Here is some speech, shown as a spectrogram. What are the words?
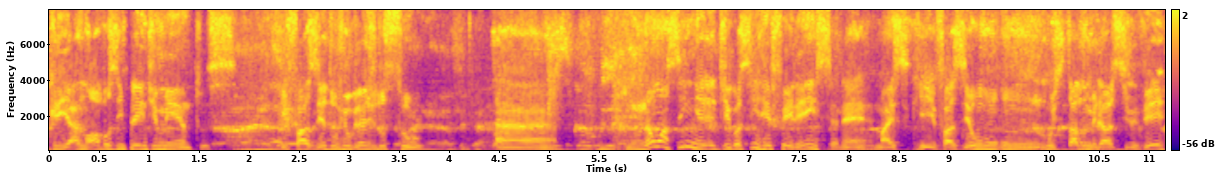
criar novos empreendimentos e fazer do Rio Grande do Sul ah, não assim, digo assim, referência, né? Mas que fazer um, um, um estado melhor de se viver,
